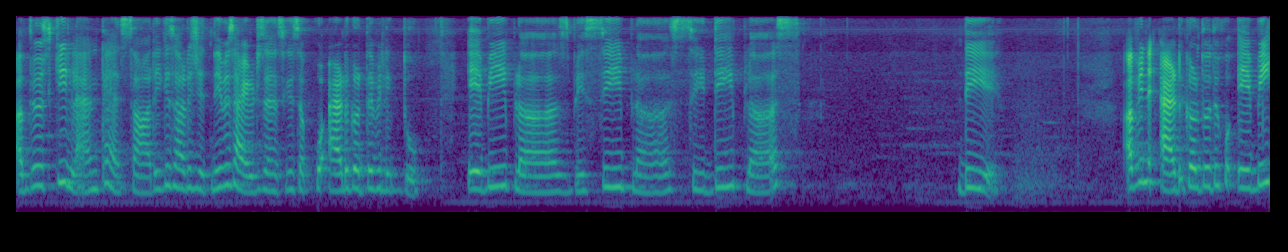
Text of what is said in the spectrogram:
अब जो इसकी लेंथ है, सारी की सारी जितनी भी साइड्स हैं, इसकी सबको ऐड करते हुए लिख दो। A B plus B C plus C D plus D A अब इन्हें ऐड कर दो। देखो ए बी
